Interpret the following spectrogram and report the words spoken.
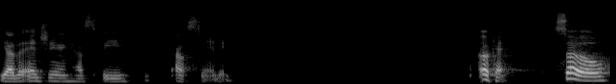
yeah, the engineering has to be outstanding. Okay, so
